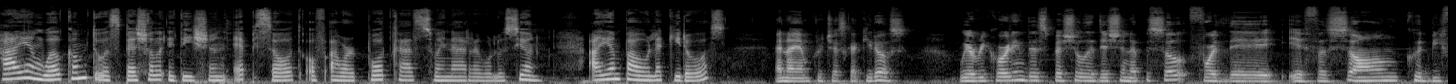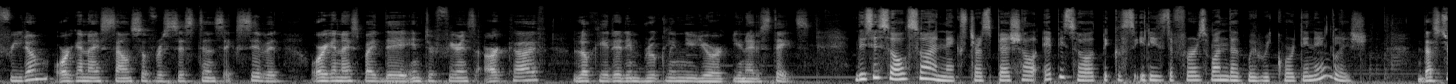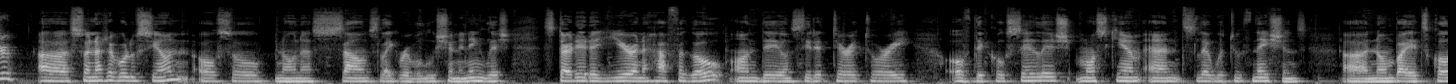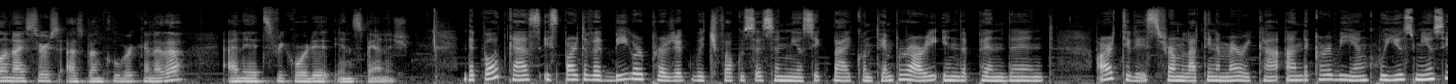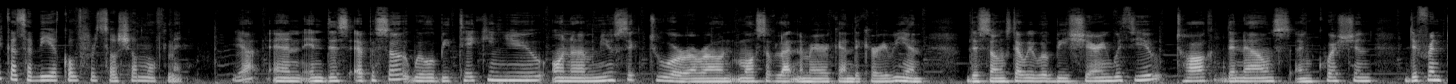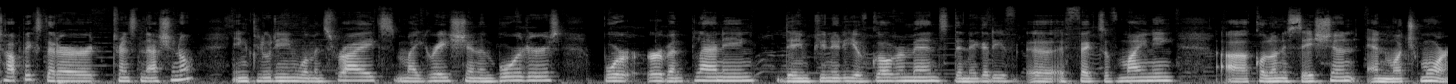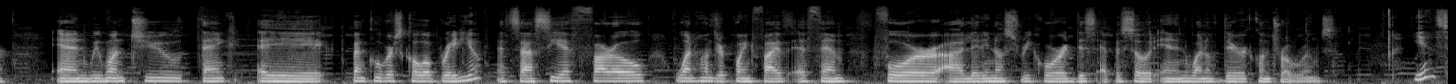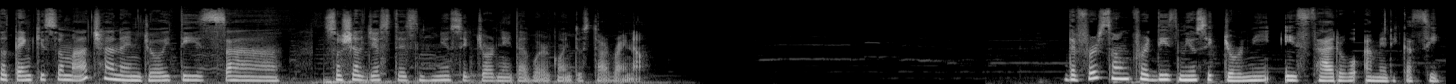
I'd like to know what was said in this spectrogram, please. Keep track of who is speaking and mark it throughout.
Speaker 1: Hi, and welcome to a special edition episode of our podcast Suena Revolución. I am Paola Quiroz.
Speaker 2: And I am Francesca Quiroz. We are recording this special edition episode for the If a Song Could Be Freedom Organized Sounds of Resistance exhibit organized by the Interference Archive located in Brooklyn, New York, United States.
Speaker 1: This is also an extra special episode because it is the first one that we record in English.
Speaker 2: That's true. Uh, Suena Revolucion, also known as Sounds Like Revolution in English, started a year and a half ago on the unceded territory of the Coast Salish, Musqueam, and tsleil nations, uh, known by its colonizers as Vancouver, Canada, and it's recorded in Spanish.
Speaker 1: The podcast is part of a bigger project which focuses on music by contemporary independent artists from Latin America and the Caribbean who use music as a vehicle for social movement.
Speaker 2: Yeah, and in this episode, we will be taking you on a music tour around most of Latin America and the Caribbean. The songs that we will be sharing with you talk, denounce, and question different topics that are transnational, including women's rights, migration and borders, poor urban planning, the impunity of governments, the negative uh, effects of mining, uh, colonization, and much more and we want to thank a Vancouver's Co-op Radio. That's a CFRO 100.5 FM for uh, letting us record this episode in one of their control rooms.
Speaker 1: Yeah, so thank you so much and enjoy this uh, social justice music journey that we're going to start right now. The first song for this music journey is titled America C.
